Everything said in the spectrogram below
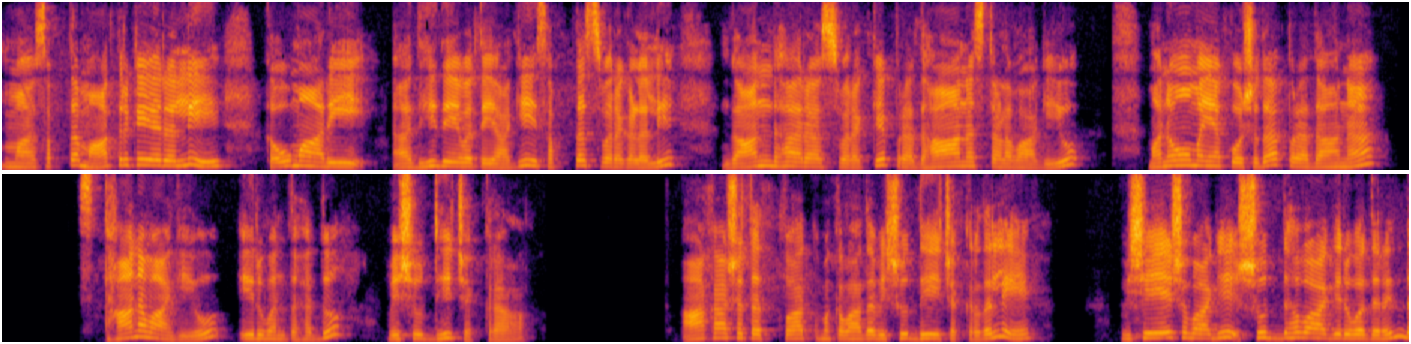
ಮ, ಸಪ್ತ ಮಾತೃಕೆಯರಲ್ಲಿ ಕೌಮಾರಿ ಅಧಿದೇವತೆಯಾಗಿ ಸಪ್ತ ಸ್ವರಗಳಲ್ಲಿ ಗಾಂಧಾರ ಸ್ವರಕ್ಕೆ ಪ್ರಧಾನ ಸ್ಥಳವಾಗಿಯೂ ಮನೋಮಯ ಕೋಶದ ಪ್ರಧಾನ ಸ್ಥಾನವಾಗಿಯೂ ಇರುವಂತಹದ್ದು ವಿಶುದ್ಧಿ ಚಕ್ರ. ಆಕಾಶ ತತ್ವಾತ್ಮಕವಾದ ವಿಶುದ್ಧಿ ಚಕ್ರದಲ್ಲಿ ವಿಶೇಷವಾಗಿ ಶುದ್ಧವಾಗಿರುವುದರಿಂದ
